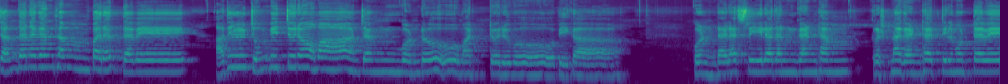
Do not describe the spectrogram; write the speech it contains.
ചന്ദനഗന്ധം പരത്തവേ അതിൽ ചുംബിച്ചു രോമാഞ്ചം കൊണ്ടു മറ്റൊരു ഗോപിക. കുണ്ടലശ്രീലതൻ ഗണ്ഠം കൃഷ്ണഗണ്ഠത്തിൽ മുട്ടവേ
